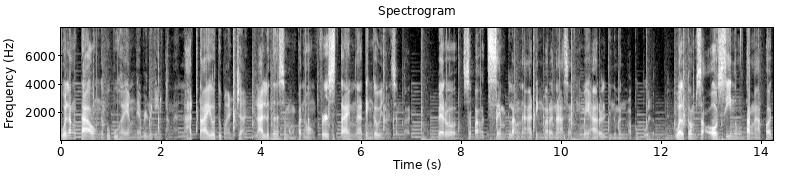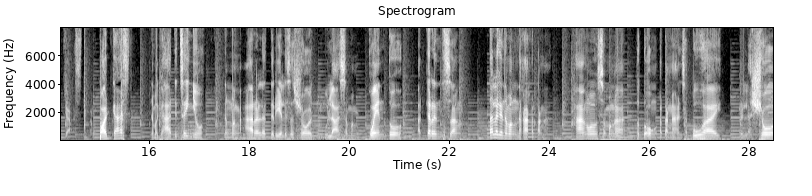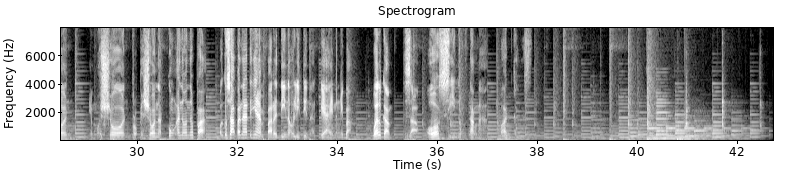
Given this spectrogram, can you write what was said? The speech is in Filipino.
Walang taong nabubuhay ang never naging tanga. Lahat tayo dumaan dyan, lalo na sa mga panahong first time nating gawin ng isang bagay. Pero sa bawat semplang na ating maranasan, eh, may aral din naman mapupulot. Welcome sa O Sinong Tanga Podcast, ang podcast na maghahatid sa inyo ng mga aral at realisasyon mula sa mga kwento at karanasang talaga namang nakakatanga. Hango sa mga totoong katangahan sa buhay, relasyon, emosyon, propesyon at kung ano-ano pa. Pag-usapan natin yan para di na ulitin at gayahin ng iba. Welcome sa O Sinong Tanga Podcast.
